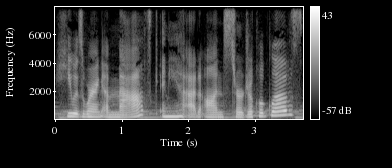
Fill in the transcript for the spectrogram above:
He was wearing a mask and he had on surgical gloves.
